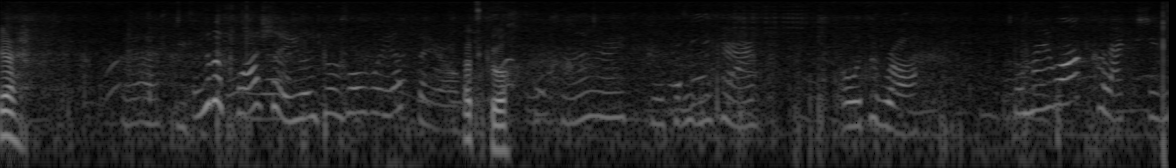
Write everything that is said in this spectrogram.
Yeah, Yeah. Look at the flashlight. It like goes all the way up there. that's cool. Alright, go put it in the car. Oh, it's a rock. For my rock collection.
